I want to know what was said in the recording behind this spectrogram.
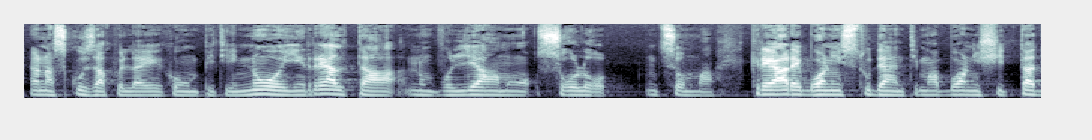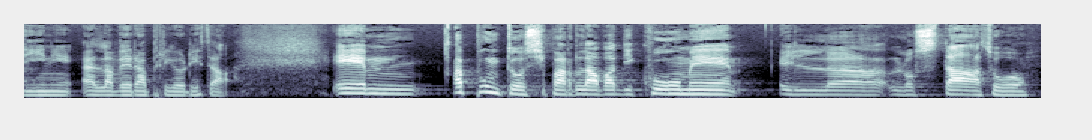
è una scusa quella dei compiti. Noi in realtà non vogliamo solo, insomma, creare buoni studenti, ma buoni cittadini è la vera priorità. E mh, appunto si parlava di come il- lo Stato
